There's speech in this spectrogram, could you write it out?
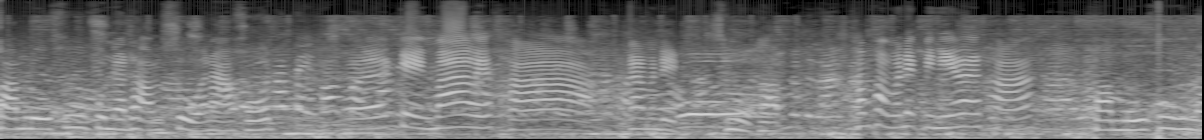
ความรู้คู่คุณธรรมสู่อนาคตเออเก่งมากเลยค่ะ งานวันเด็กสนุกครับคำขวัญวันเด็กปีนี้อะไรคะ ความรู้คู่น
